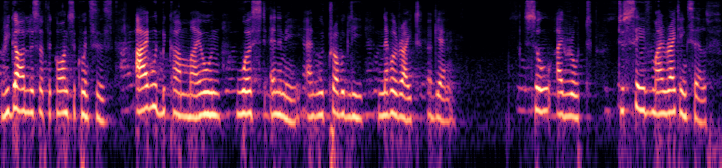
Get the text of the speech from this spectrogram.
regardless of the consequences, I would become my own worst enemy and would probably never write again. So I wrote to save my writing self.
